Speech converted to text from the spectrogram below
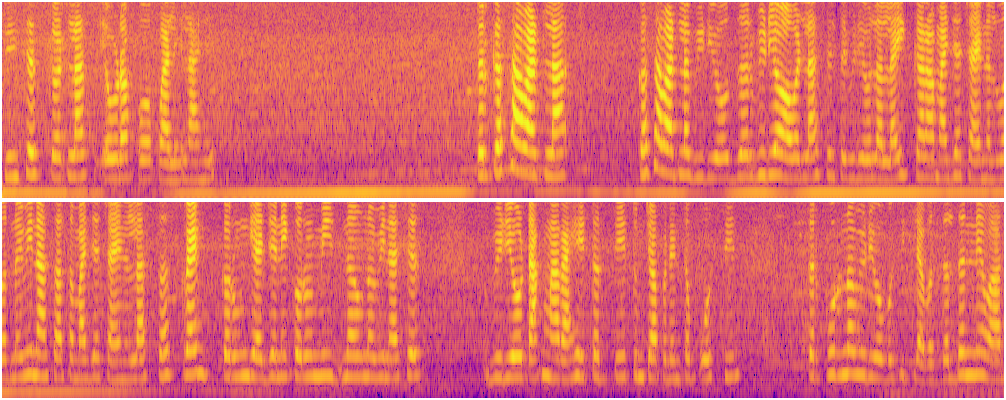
प्रिन्सेस कटलाच एवढा पफ आलेला आहे. तर कसा वाटला कसा वाटला व्हिडिओ जर व्हिडिओ आवडला असेल तर व्हिडिओला लाईक करा. माझ्या चॅनलवर नवीन असाल तर माझ्या चॅनलला सबस्क्राईब करून घ्या. जेणेकरून मी नवनवीन असेच व्हिडिओ टाकणार आहे तर ते तुमच्यापर्यंत पोचतील तर पूर्ण व्हिडिओ बघितल्याबद्दल धन्यवाद.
